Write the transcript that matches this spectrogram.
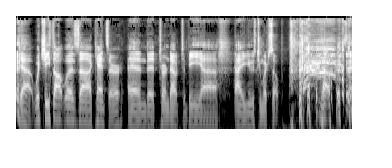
Yeah, which he thought was uh, cancer, and it turned out to be uh, I used too much soap. was,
